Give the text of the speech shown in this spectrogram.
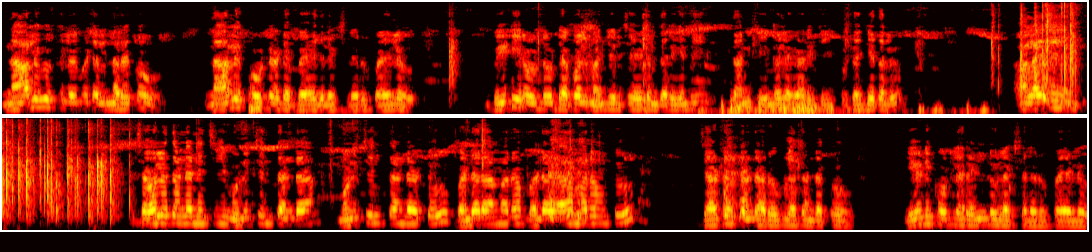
నాలుగు కిలోమీటర్ల మేరకు నాలుగు కోట్ల డెబ్బై ఐదు లక్షల రూపాయలు బీటీ రోడ్డు డబల్ మంజూరు చేయడం జరిగింది. దానికి ఎమ్మెల్యే గారికి కృతజ్ఞతలు. అలాగే చవలతండ నుంచి మునిచింతండ మునిచింతండ టు బండరామరం బండరామరం టు జాటోతండ రూపుల తండకు ఏడు కోట్ల రెండు లక్షల రూపాయలు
